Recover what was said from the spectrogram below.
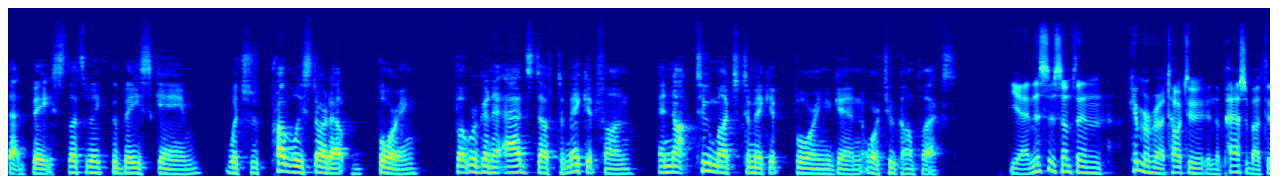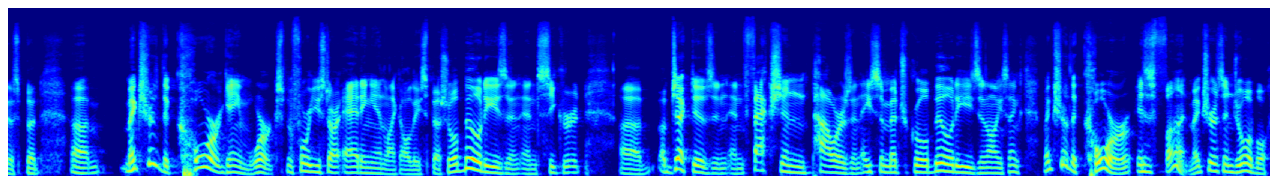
that base. Let's make the base game, which would probably start out boring, but we're going to add stuff to make it fun and not too much to make it boring again or too complex. Yeah, and this is something can't remember who I talked to in the past about this, but um, make sure the core game works before you start adding in like all these special abilities and, and secret uh, objectives and, and, faction powers and asymmetrical abilities and all these things. Make sure the core is fun. Make sure it's enjoyable.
